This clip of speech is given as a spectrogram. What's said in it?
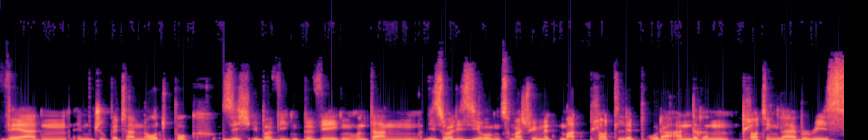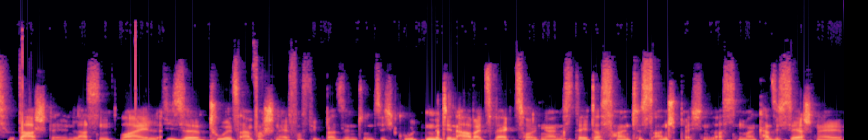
werden im Jupyter Notebook sich überwiegend bewegen und dann Visualisierungen zum Beispiel mit Matplotlib oder anderen Plotting Libraries darstellen lassen, weil diese Tools einfach schnell verfügbar sind und sich gut mit den Arbeitswerkzeugen eines Data Scientists ansprechen lassen. Man kann sich sehr schnell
